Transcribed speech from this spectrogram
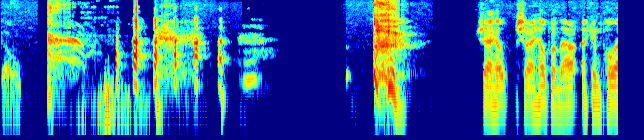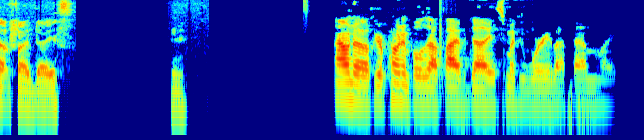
Go. Should I help? Should I help him out? I can pull out five dice. Okay. I don't know if your opponent pulls out five dice, you might be worried about them like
